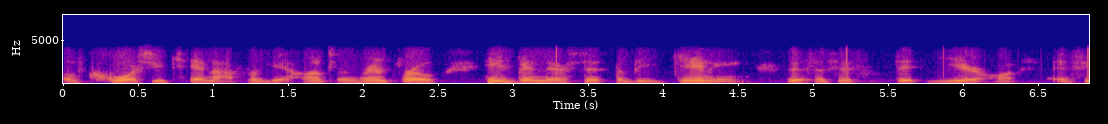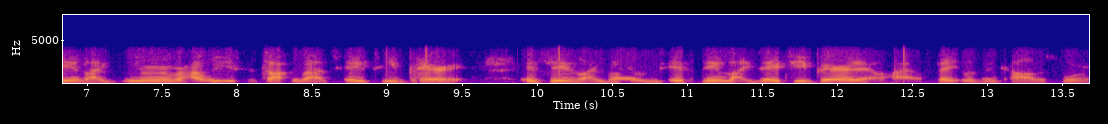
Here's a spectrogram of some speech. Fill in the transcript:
of course you cannot forget Hunter Renfrow. He's been there since the beginning. This is his fifth year on. It seems like you remember how we used to talk about J.T. Barrett. It seems like it seemed like J.T. Barrett at Ohio State was in college for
